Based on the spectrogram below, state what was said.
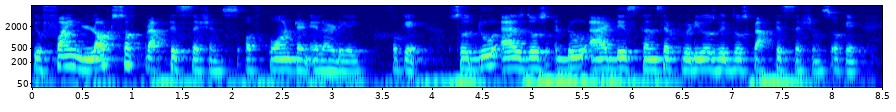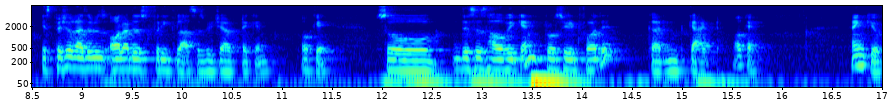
you find lots of practice sessions of quant and LRDI okay. So do as those do add these concept videos with those practice sessions okay. Special classes all are those free classes which I have taken okay. So this is how we can proceed for the current cat okay thank you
